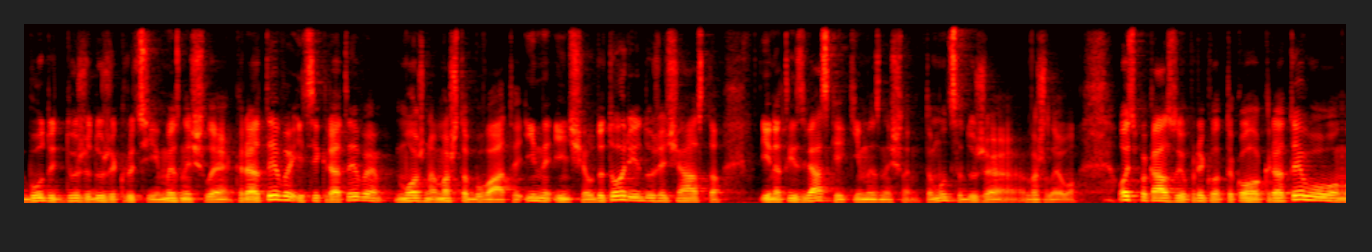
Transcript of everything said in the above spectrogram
будуть дуже дуже круті. Ми знайшли креативи, і ці креативи можна масштабувати і на інші аудиторії дуже часто, і на ті зв'язки, які ми знайшли. Тому це дуже важливо. Ось показую приклад такого креативу.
